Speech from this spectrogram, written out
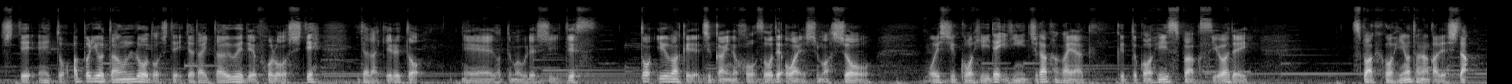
して、えっ、ー、と、アプリをダウンロードしていただいた上でフォローしていただけると、えー、とっても嬉しいです。というわけで次回の放送でお会いしましょう。美味しいコーヒーで一日が輝く。グッドコーヒースパークス Your Day。スパークコーヒーの田中でした。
